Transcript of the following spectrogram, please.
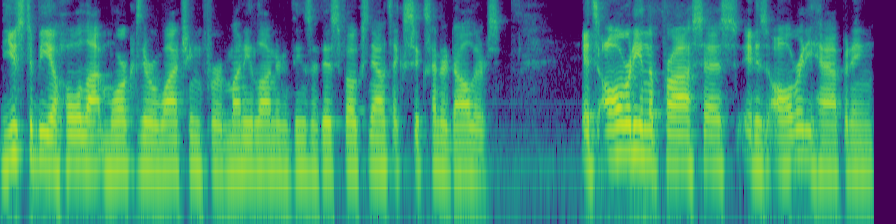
It used to be a whole lot more because they were watching for money laundering and things like this, folks. Now it's like $600. It's already in the process, it is already happening.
